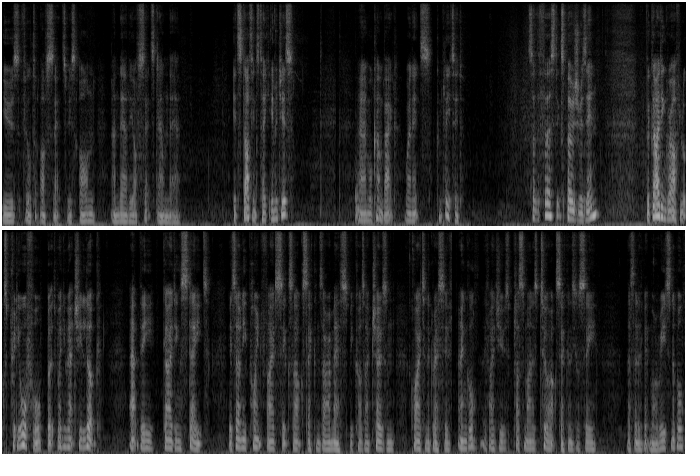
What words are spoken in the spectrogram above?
use filter offsets is on and there are the offsets down there. It's starting to take images and we'll come back when it's completed. So the first exposure is in. The guiding graph looks pretty awful but when you actually look at the guiding state it's only 0.56 arc seconds RMS because I've chosen quite an aggressive angle. If I choose plus or minus 2 arc seconds, you'll see that's a little bit more reasonable.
